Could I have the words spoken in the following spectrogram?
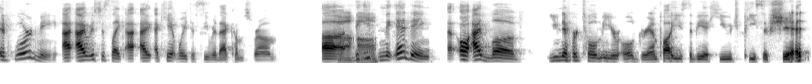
It floored me. I, I was just like, I, I, can't wait to see where that comes from. Uh, the, Uh-huh. e- the ending. uh, Oh, I love. You never told me your old grandpa used to be a huge piece of shit,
